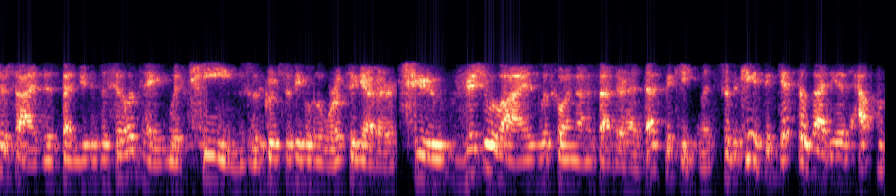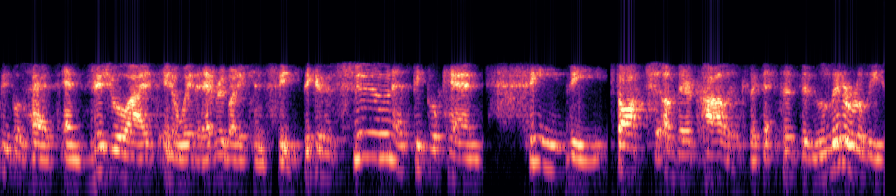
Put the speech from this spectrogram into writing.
Exercises that you can facilitate with teams, with groups of people who work together to visualize what's going on inside their head. That's the key. So the key is to get those ideas out from people's heads and visualize in a way that everybody can see. Because as soon as people can see the thoughts of their colleagues, like to, to, literally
